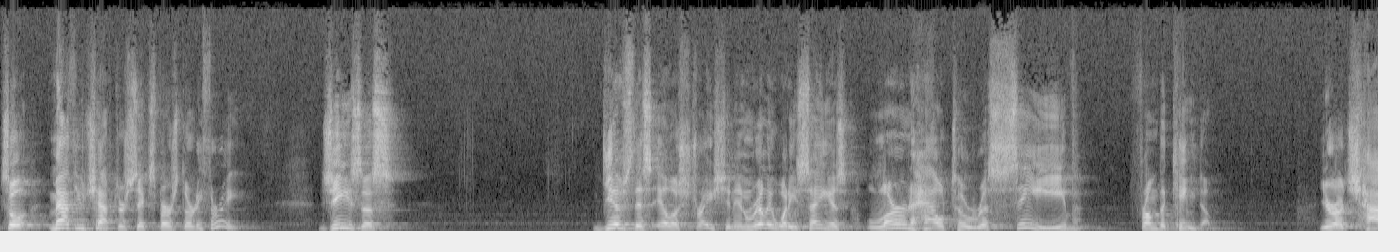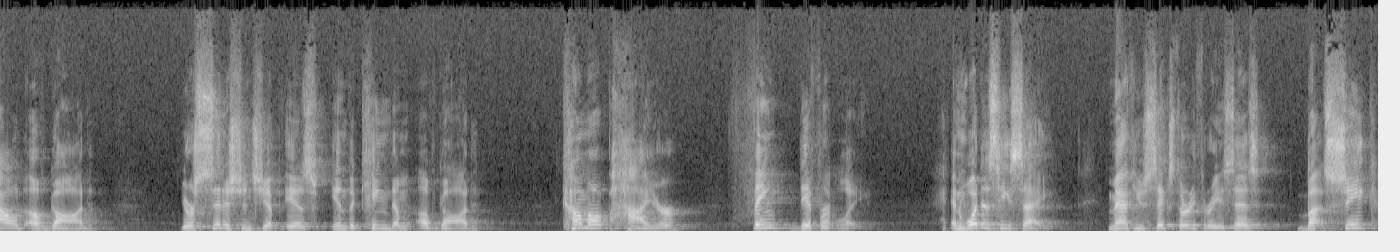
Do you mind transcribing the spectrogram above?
So, Matthew chapter 6, verse 33. Jesus gives this illustration, and really what he's saying is learn how to receive from the kingdom. You're a child of God, your citizenship is in the kingdom of God. Come up higher, think differently. And what does he say? Matthew 6 33, it says, But seek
